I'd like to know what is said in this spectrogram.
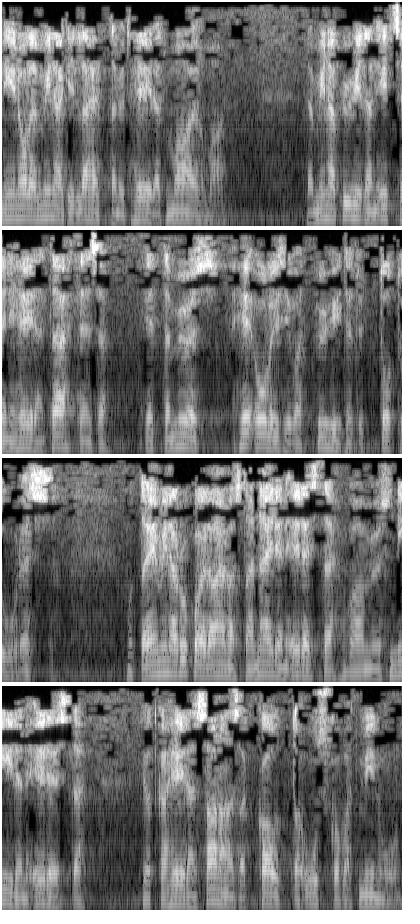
niin olen minäkin lähettänyt heidät maailmaan. Ja minä pyhitän itseni heidän tähtensä, että myös he olisivat pyhitetyt totuudessa. Mutta ei minä rukoile ainoastaan näiden edestä, vaan myös niiden edestä, jotka heidän sanansa kautta uskovat minuun,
